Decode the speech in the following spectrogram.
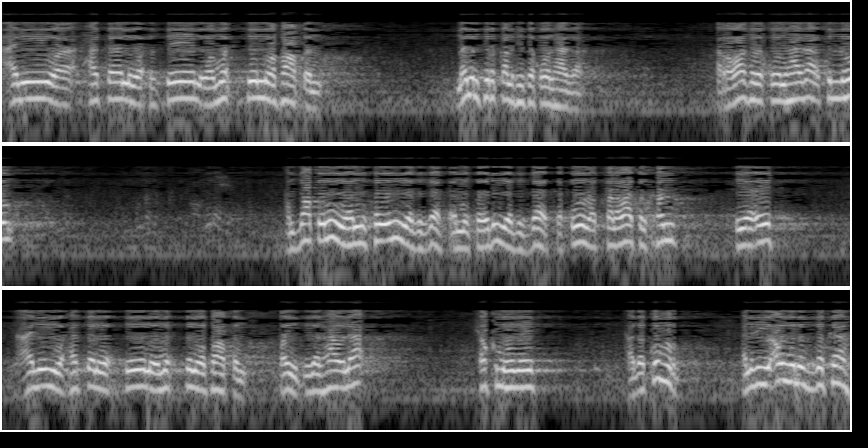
علي وحسن وحسين ومحسن وفاطم من الفرقة التي تقول هذا؟ الروافض يقول هذا كلهم الباطنية النصيرية بالذات النصيرية بالذات تقول الصلوات الخمس هي إيش؟ علي وحسن وحسين ومحسن وفاطم طيب إذا هؤلاء حكمهم إيش؟ هذا كفر الذي يؤول الزكاة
